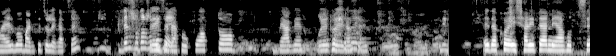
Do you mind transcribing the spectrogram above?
ভাইয়ের বউ বাড়িতে চলে গেছে। এই যে দেখো কত ব্যাগের ওয়েট হয়ে গেছে। এই দেখো এই শাড়িটা নেওয়া হচ্ছে।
